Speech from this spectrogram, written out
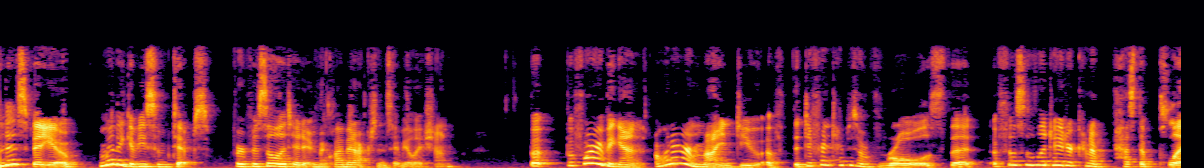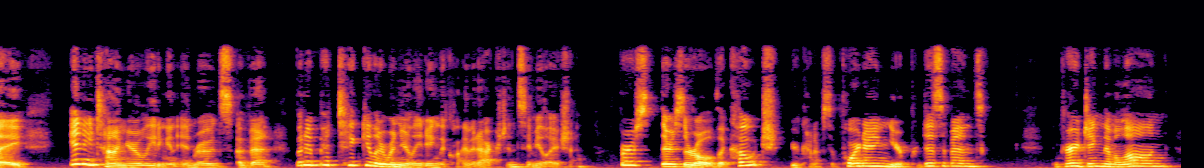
In this video, I'm going to give you some tips for facilitating the climate action simulation. But before I begin, I want to remind you of the different types of roles that a facilitator kind of has to play anytime you're leading an En-ROADS event, but in particular when you're leading the climate action simulation. First, there's the role of the coach. You're kind of supporting your participants, encouraging them along.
